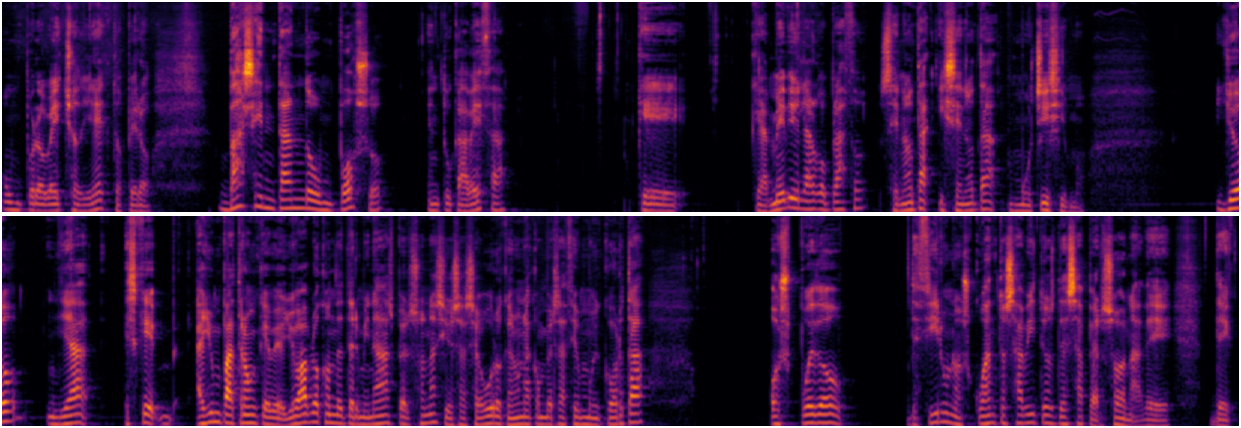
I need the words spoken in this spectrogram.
un provecho directo, pero va sentando un pozo en tu cabeza que, que a medio y largo plazo se nota y se nota muchísimo. Yo ya es que hay un patrón que veo. Yo hablo con determinadas personas y os aseguro que en una conversación muy corta os puedo decir unos cuantos hábitos de esa persona, de, de,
